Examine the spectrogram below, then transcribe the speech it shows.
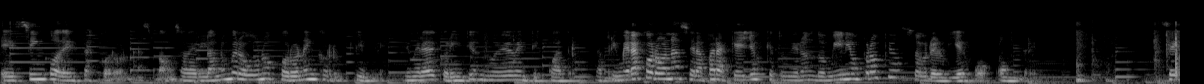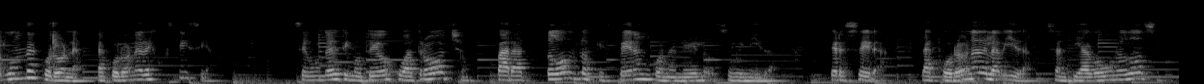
eh, cinco de estas coronas? Vamos a ver la número uno, corona incorruptible, primera de Corintios 9:24. La primera corona será para aquellos que tuvieron dominio propio sobre el viejo hombre. Segunda corona, la corona de justicia. Segunda de Timoteo 4:8, para todos los que esperan con anhelo su venida. Tercera, la corona de la vida, Santiago 1:12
